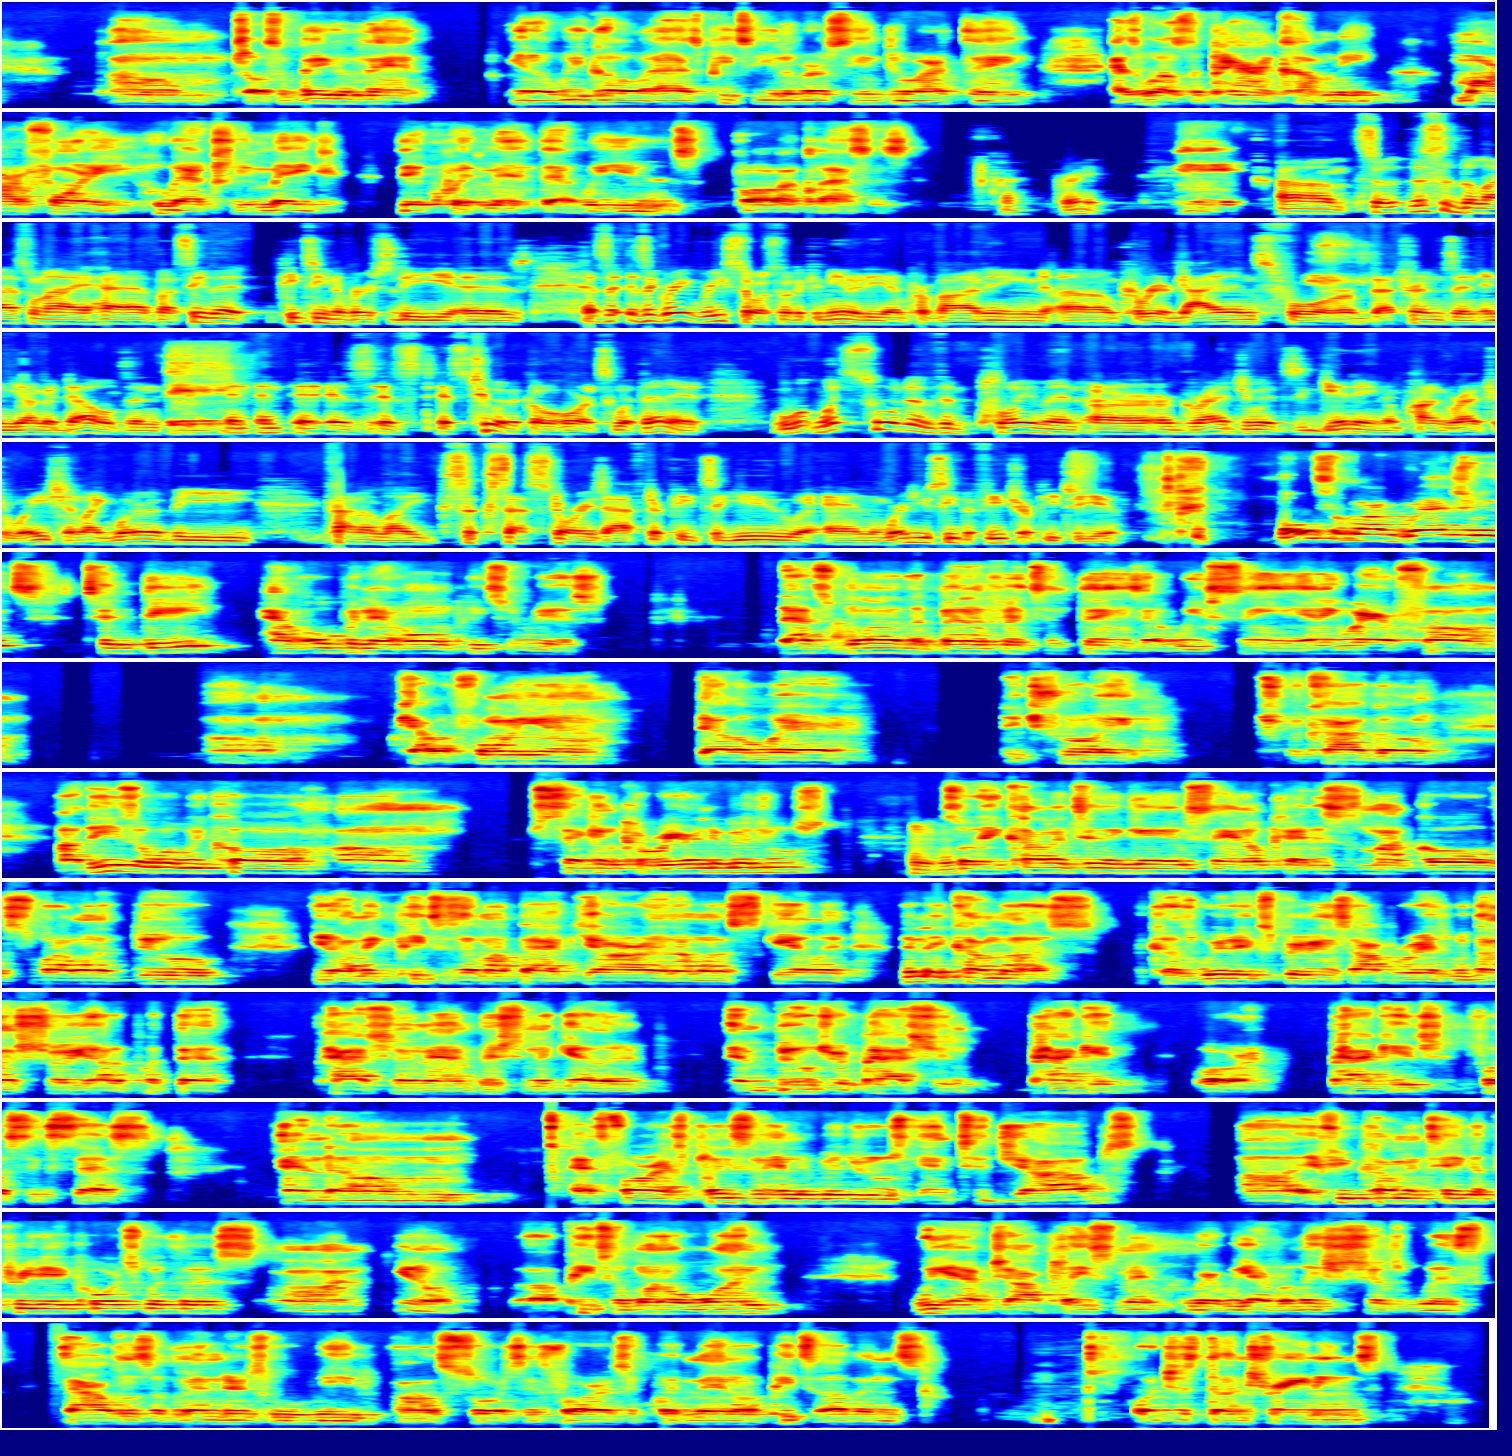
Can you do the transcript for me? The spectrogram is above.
Um, so it's a big event. You know, we go as Pizza University and do our thing, as well as the parent company, Marra Forni, who actually make the equipment that we use for all our classes. Okay, great. Um, so this is the last one I have. I see that Pizza University is is a, is a great resource for the community in providing um, career guidance for veterans and, and young adults, and, and, and is, is, is two of the cohorts within it. What, what sort of employment are, are, graduates getting upon graduation? Like, what are the kind of like success stories after Pizza U, and where do you see the future of Pizza U? Most of our graduates to date have opened their own pizzerias. That's one of the benefits and things that we've seen anywhere from um, California, Delaware, Detroit, Chicago. Uh, these are what we call um, second career individuals. Mm-hmm. So they come into the game saying, okay, this is my goal. This is what I want to do. You know, I make pizzas in my backyard and I want to scale it. Then they come to us because we're the experienced operators. We're going to show you how to put that passion and ambition together and build your passion packet or package for success. And um, as far as placing individuals into jobs, uh, if you come and take a three day course with us on, you know, uh, Pizza 101, we have job placement where we have relationships with thousands of vendors who we've uh, sourced as far as equipment or pizza ovens or just done trainings.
